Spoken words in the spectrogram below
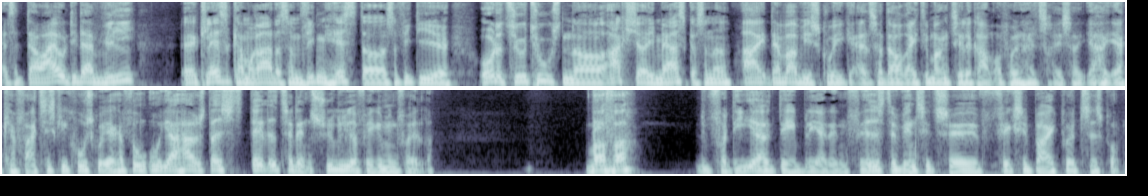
altså, der var jo de der vilde øh, klassekammerater, som fik en hest, og så fik de øh, 28.000 og aktier i Mærsk og sådan noget. Ej, der var vi sgu ikke. Altså, der var rigtig mange telegrammer på en 50'er. Jeg, jeg kan faktisk ikke huske. Jeg, kan få, jeg har jo stadig stillet til den cykel, jeg fik af mine forældre. Hvorfor? Fordi jeg, det bliver den fedeste vintage øh, fixie bike på et tidspunkt.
